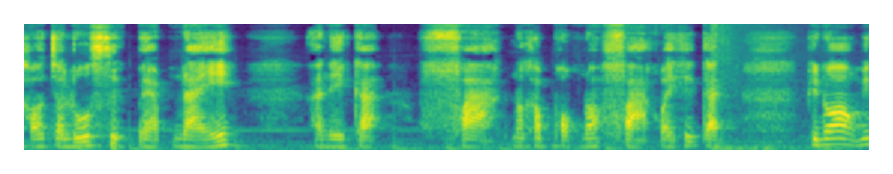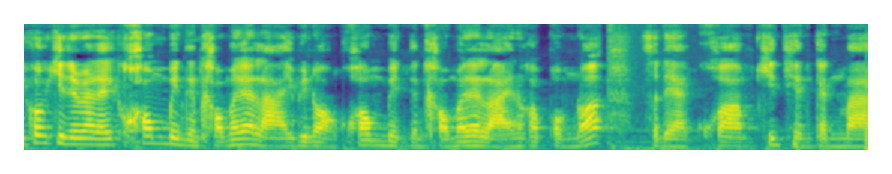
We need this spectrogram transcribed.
เขาจะรู้สึกแบบไหน อันนี้ก็ฝากนะครับผมเนาะฝากไว้คือกัน พี่น้องมีความคิดเห็นอะไรคอมเมนต์กันเขาไม่ได้หลาย พี่น้องคอมเมนต์กันเขาไม่ได้หลายนะครับผมเนาะแสดงความคิดเห็นกันมา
